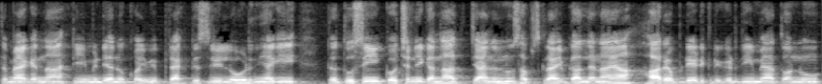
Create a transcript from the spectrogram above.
ਤੇ ਮੈਂ ਕਹਿੰਦਾ ਟੀਮ ਇੰਡੀਆ ਨੂੰ ਕੋਈ ਵੀ ਪ੍ਰੈਕਟਿਸ ਦੀ ਲੋੜ ਨਹੀਂ ਹੈਗੀ ਤੇ ਤੁਸੀਂ ਕੁਝ ਨਹੀਂ ਕਰਨਾ ਚੈਨਲ ਨੂੰ ਸਬਸਕ੍ਰਾਈਬ ਕਰ ਲੈਣਾ ਆ। ਹਰ ਅਪਡੇਟ ਕ੍ਰਿਕਟ ਦੀ ਮੈਂ ਤੁਹਾਨੂੰ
